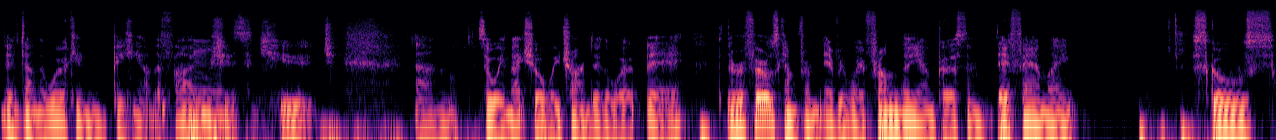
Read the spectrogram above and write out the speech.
they've done the work in picking up the phone, which is huge. Um, so we make sure we try and do the work there. But the referrals come from everywhere, from the young person, their family, schools,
